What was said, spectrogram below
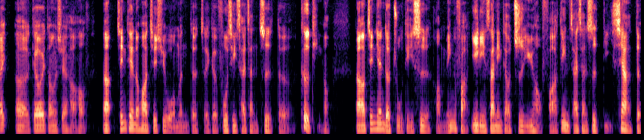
哎，呃，各位同学好哈。那今天的话，继续我们的这个夫妻财产制的课题哈。然后今天的主题是啊，民法一零三零条之一哈，法定财产制底下的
